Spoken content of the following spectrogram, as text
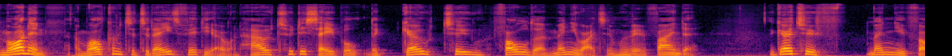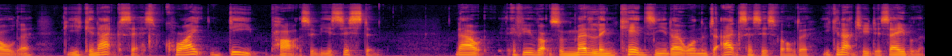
morning and welcome to today's video on how to disable the Go-To folder menu item within Finder. The Go-To menu folder you can access quite deep parts of your system. Now if you've got some meddling kids and you don't want them to access this folder you can actually disable it.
